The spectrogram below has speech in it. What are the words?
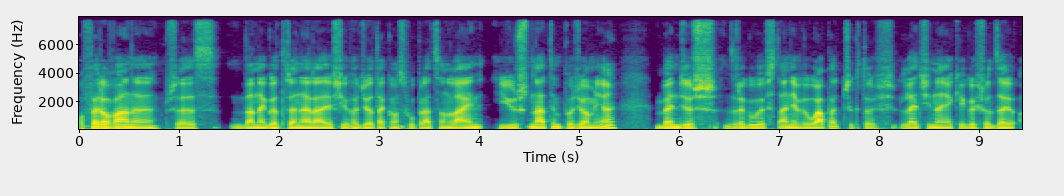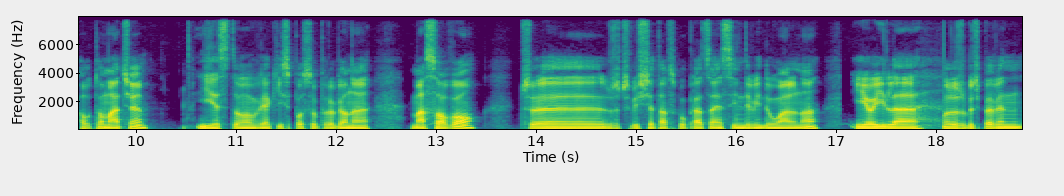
oferowane przez danego trenera, jeśli chodzi o taką współpracę online, i już na tym poziomie będziesz z reguły w stanie wyłapać, czy ktoś leci na jakiegoś rodzaju automacie, i jest to w jakiś sposób robione masowo, czy rzeczywiście ta współpraca jest indywidualna. I o ile możesz być pewien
